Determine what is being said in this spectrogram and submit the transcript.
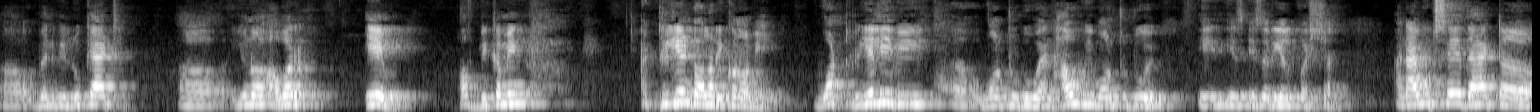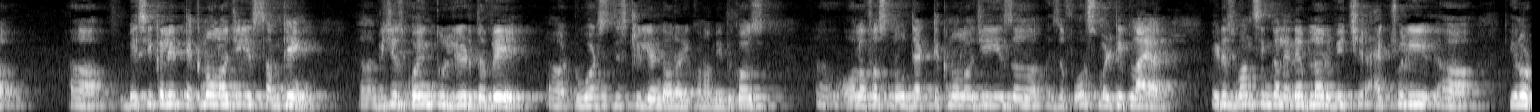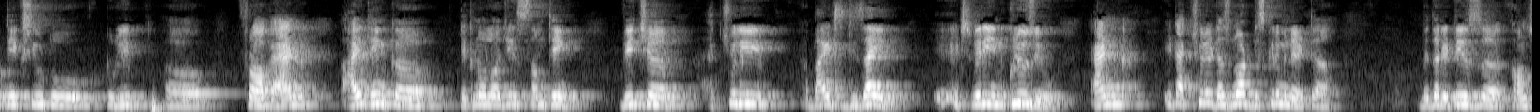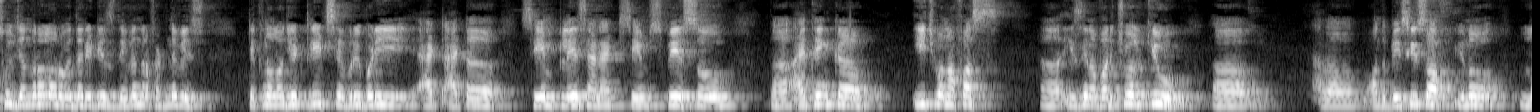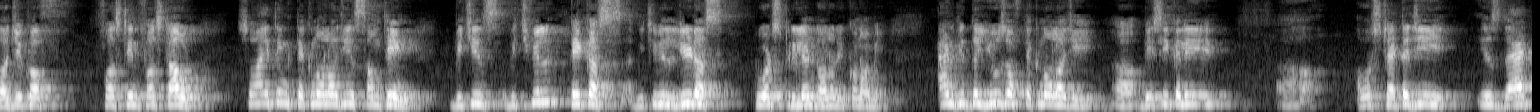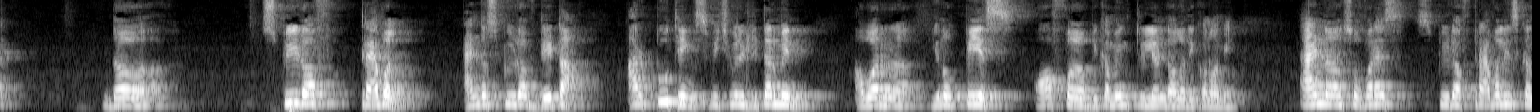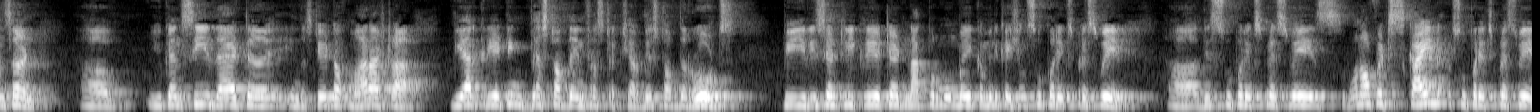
uh, when we look at, uh, you know, our aim of becoming a trillion dollar economy, what really we uh, want to do and how we want to do it is, is a real question. And I would say that uh, basically technology is something uh, which is going to lead the way uh, towards this trillion dollar economy because all of us know that technology is a, is a force multiplier. It is one single enabler which actually, uh, you know, takes you to, to leap uh, frog. And I think uh, technology is something which uh, actually, by its design, it's very inclusive and it actually does not discriminate. Uh, whether it is uh, Consul General or whether it is Devendra Fadnavis, technology treats everybody at, at a same place and at same space. So I think each one of us is in a virtual queue uh, uh, on the basis of, you know, logic of first in, first out. So I think technology is something which is, which will take us, which will lead us towards trillion dollar economy. And with the use of technology, uh, basically, uh, our strategy is that the speed of travel and the speed of data are two things which will determine our uh, you know pace of uh, becoming trillion dollar economy. And uh, so far as speed of travel is concerned you can see that in the state of maharashtra we are creating best of the infrastructure best of the roads. We recently created nagpur mumbai communication super expressway. Uh, this super expressway is one of its kind super expressway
